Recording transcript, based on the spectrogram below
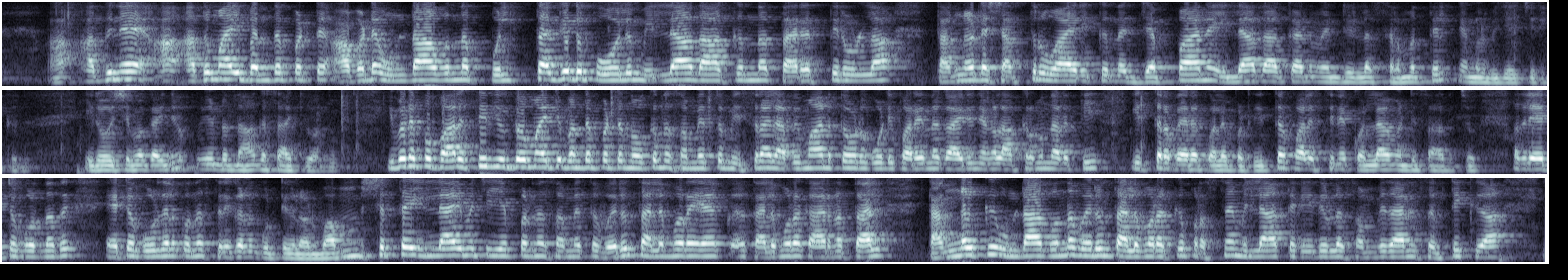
അതിനെ അതുമായി ബന്ധപ്പെട്ട് അവിടെ ഉണ്ടാവുന്ന പുൽത്തകിട് പോലും ഇല്ലാതാക്കുന്ന തരത്തിലുള്ള തങ്ങളുടെ ശത്രുവായിരിക്കുന്ന ജപ്പാനെ ഇല്ലാതാക്കാൻ വേണ്ടിയുള്ള ശ്രമത്തിൽ ഞങ്ങൾ വിജയിച്ചിരിക്കുന്നു. ഇരോഷിമ കഴിഞ്ഞു വീണ്ടും നാഗസാക്കി വന്നു. ഇവിടെ ഇപ്പോൾ പാലസ്തീൻ യുദ്ധവുമായിട്ട് ബന്ധപ്പെട്ട് നോക്കുന്ന സമയത്തും ഇസ്രായേൽ അഭിമാനത്തോടു കൂടി പറയുന്ന കാര്യം ഞങ്ങൾ ആക്രമണം നടത്തി ഇത്ര പേരെ കൊലപ്പെടുത്തി ഇത്ര പാലസ്തീനെ കൊല്ലാൻ വേണ്ടി സാധിച്ചു. അതിൽ ഏറ്റവും കൊന്നത് ഏറ്റവും കൂടുതൽ കൊന്ന സ്ത്രീകളും കുട്ടികളാണ് വംശത്തെ ഇല്ലായ്മ ചെയ്യപ്പെടുന്ന സമയത്ത് വരും തലമുറയെ തലമുറ കാരണത്താൽ തങ്ങൾക്ക് ഉണ്ടാകുന്ന വരും തലമുറയ്ക്ക് പ്രശ്നമില്ലാത്ത രീതിയിലുള്ള സംവിധാനം സൃഷ്ടിക്കുക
